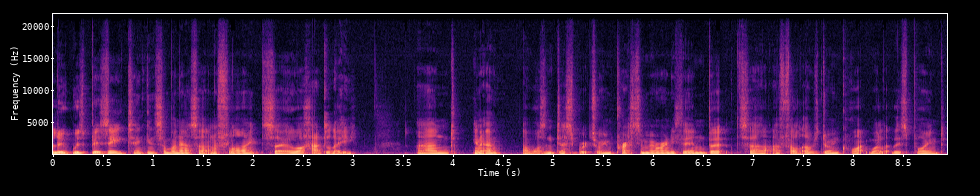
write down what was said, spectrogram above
Luke was busy taking someone else out on a flight, so I had Lee. And, you know, I wasn't desperate to impress him or anything, but uh, I felt I was doing quite well at this point.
